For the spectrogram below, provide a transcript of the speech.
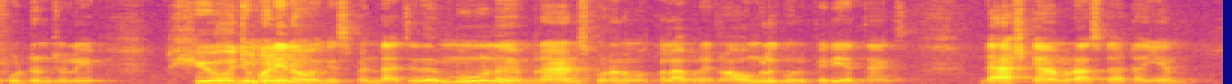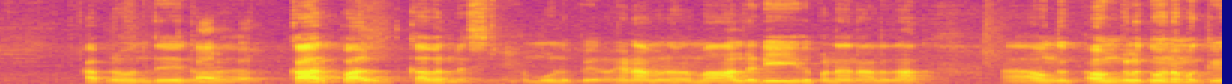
ஃபுட்டுன்னு சொல்லி ஹியூஜ் மணி நமக்கு ஸ்பெண்ட் ஆச்சு. இது மூணு பிராண்ட்ஸ் கூட நம்ம கொலாபரேட் அவங்களுக்கு ஒரு பெரிய தேங்க்ஸ் டேஷ் கேமராஸ் டாட்டா என் அப்புறம் வந்து நம்ம கார்பால் கவர்னஸ் மூணு பேரும். ஏன்னா நம்ம ஆல்ரெடி இது பண்ணதுனால தான் அவங்க அவங்களுக்கும் நமக்கு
